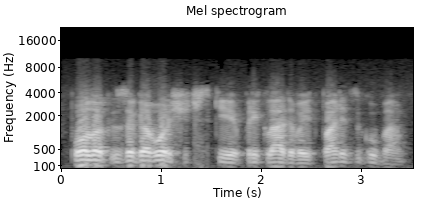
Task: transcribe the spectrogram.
Полок заговорщически прикладывает палец к губам.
